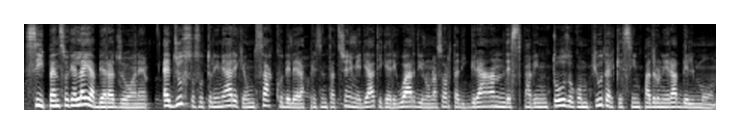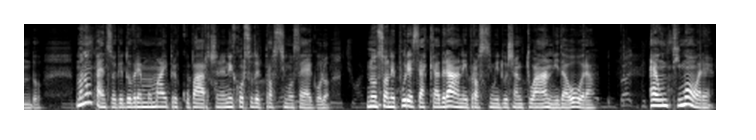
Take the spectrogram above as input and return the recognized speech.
Sì, penso che lei abbia ragione. È giusto sottolineare che un sacco delle rappresentazioni mediatiche riguardino una sorta di grande, spaventoso computer che si impadronerà del mondo. Ma non penso che dovremmo mai preoccuparcene nel corso del prossimo secolo. Non so neppure se accadrà nei prossimi 200 anni da ora. È un timore,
